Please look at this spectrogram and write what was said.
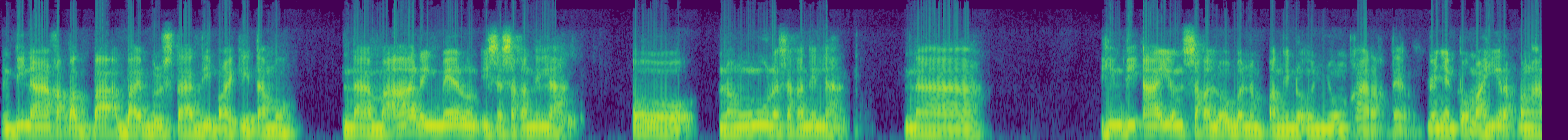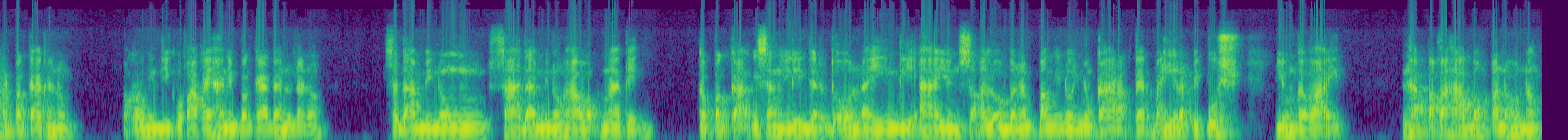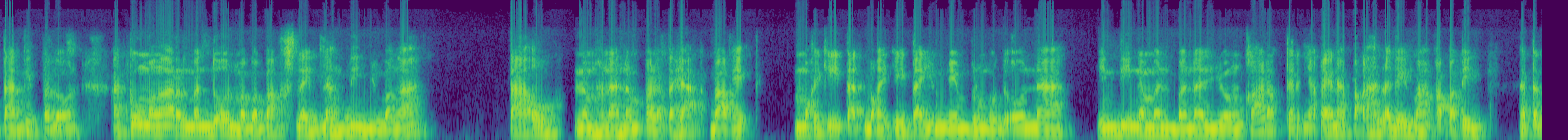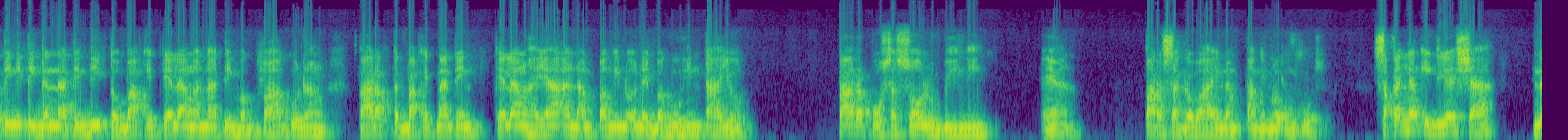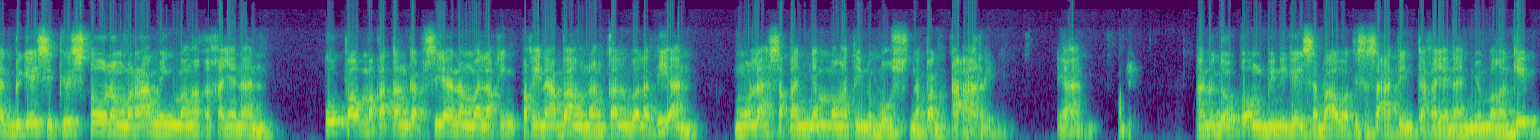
hindi nakakapag-Bible study, makikita mo na maaring meron isa sa kanila o nangunguna sa kanila na hindi ayon sa kalooban ng Panginoon yung karakter. Ganyan po, mahirap mangarap pagka ganun. Ako hindi ko kakayanin pagka ganun, ano? Sa dami nung sa dami nung hawak natin, kapag ka isang leader doon ay hindi ayon sa kalooban ng Panginoon yung karakter, mahirap i-push yung gawain. Napakahabang panahon ng target pa doon. At kung mangaral man doon, mababackslide lang din yung mga tao na mananampalataya. Bakit? Makikita at makikita yung membro mo doon na hindi naman banal yung karakter niya. Kaya napakahalaga yung mga kapatid. At ang tinitignan natin dito, bakit kailangan natin magbago ng karakter? Bakit natin kailangan hayaan na ang Panginoon ay baguhin tayo para po sa soul winning? Ayan. Para sa gawain ng Panginoong Diyos. Sa kanyang iglesia, nagbigay si Kristo ng maraming mga kakayanan upang makatanggap siya ng malaking pakinabang ng kalwalatian mula sa kanyang mga tinubos na pag-aari. Yan. Ano daw po ang binigay sa bawat isa sa atin kakayanan, yung mga gift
